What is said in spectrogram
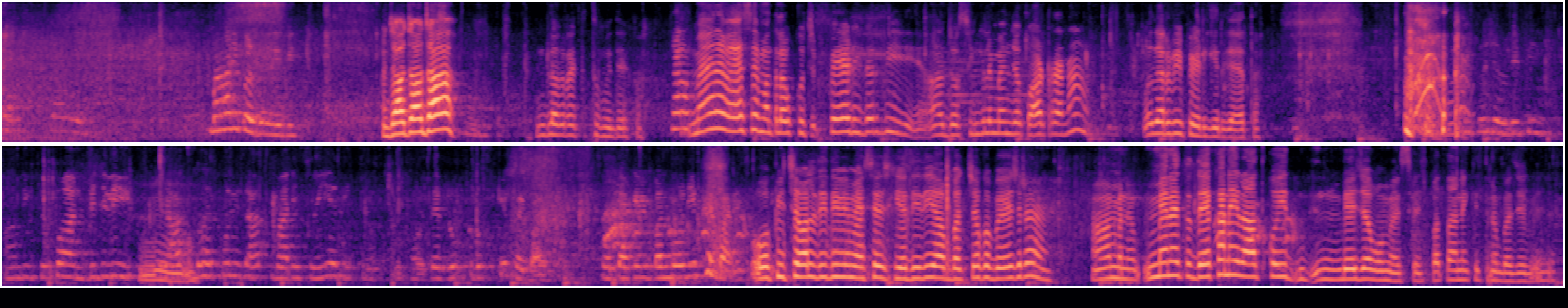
बाहर ही कर दूंगी भी जाओ जाओ जाओ लग रहे थे तुम ही देखो मैंने वैसे मतलब कुछ पेड़ इधर भी जो सिंगल मैन जो क्वार्टर है ना उधर भी पेड़ गिर गया था। तो जल्दी थी आंधी तूफ़ान बिजली। पूरी रात बारिश हुई है रुक रुक के फिर बारिश। होता के भी बंद हो रही है फिर बारिश वो पीछे वाली दीदी भी मैसेज किया दीदी आप बच्चों को भेज रहे हैं? हाँ मैंने मैंने तो देखा नहीं रात को ही भेजा वो मैसेज पता नहीं कितने बजे भेजा।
